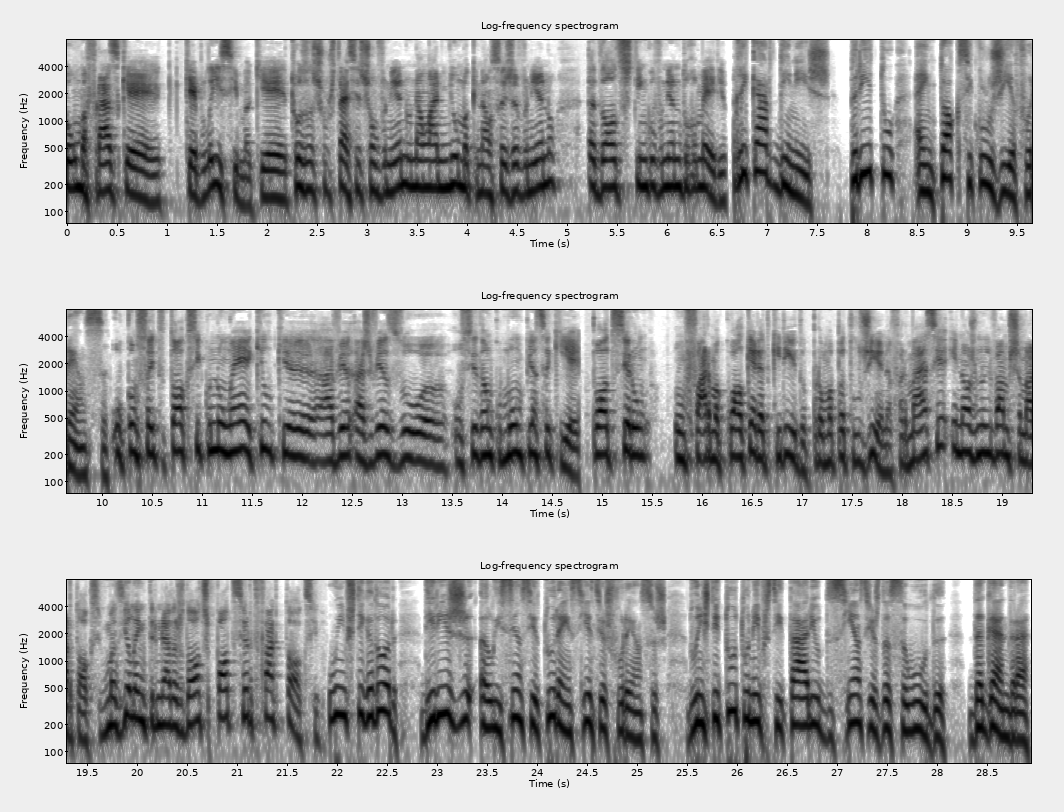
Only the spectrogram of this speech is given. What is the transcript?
com uma frase que é, que é belíssima, que é todas as substâncias são veneno, não há nenhuma que não seja veneno, a dose extingue o veneno do remédio. Ricardo Diniz, perito em toxicologia forense. O conceito tóxico não é aquilo que às vezes o, o cidadão comum pensa que é. Pode ser um, um fármaco qualquer adquirido para uma patologia na farmácia e nós não lhe vamos chamar tóxico, mas ele em determinadas doses pode ser de facto tóxico. O investigador dirige a licenciatura em Ciências Forenses do Instituto Universitário de Ciências da Saúde, da Gandra,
